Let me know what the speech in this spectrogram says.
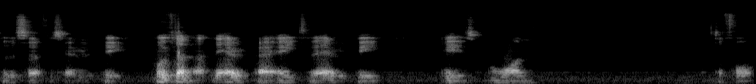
to the surface area of B. Well, we've done that. The area a to the area of b is 1 to 4.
